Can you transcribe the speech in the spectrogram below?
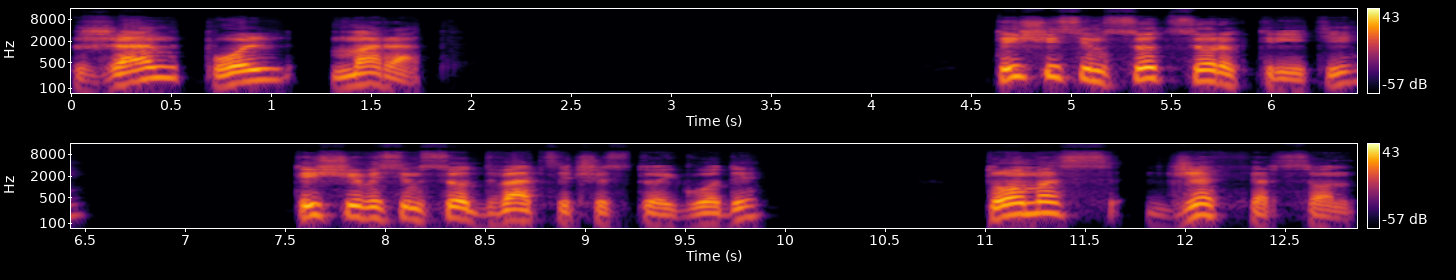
Жан-Поль Марат. 1743-1826 годы. Томас Джефферсон.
